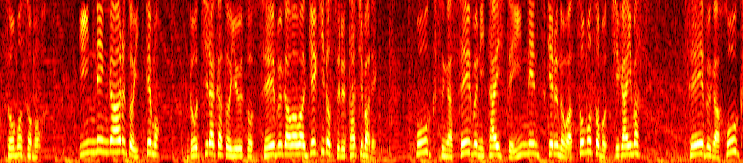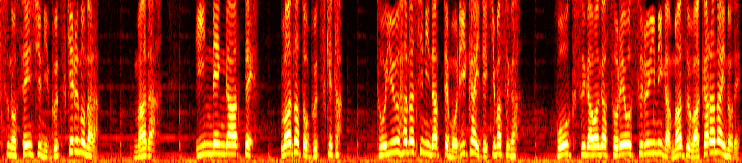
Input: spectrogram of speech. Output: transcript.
そもそも因縁があると言ってもどちらかというと西武側は激怒する立場でホークスが西武に対して因縁つけるのはそもそも違います。西武がホークスの選手にぶつけるのならまだ因縁があってわざとぶつけたという話になっても理解できますがホークス側がそれをする意味がまずわからないので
